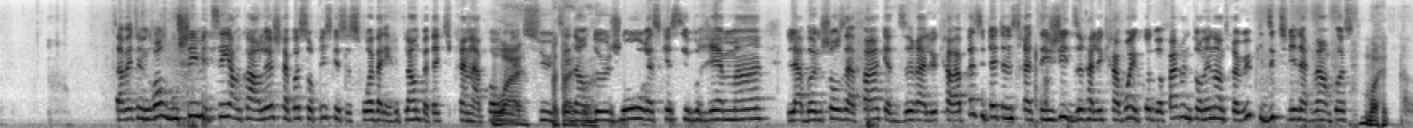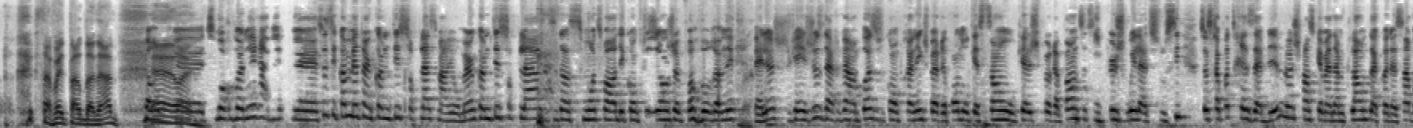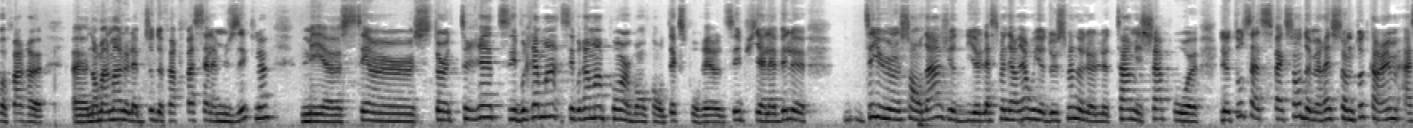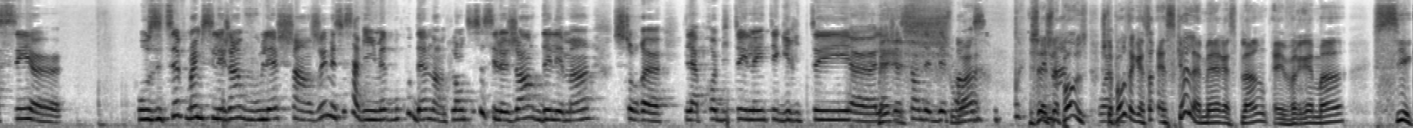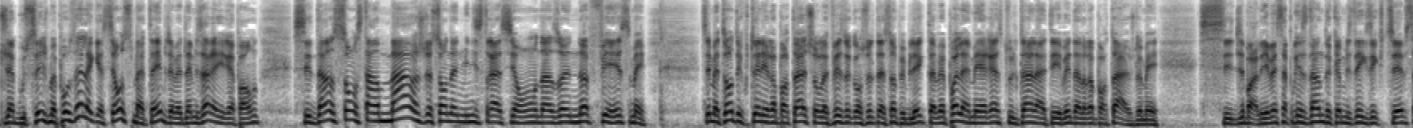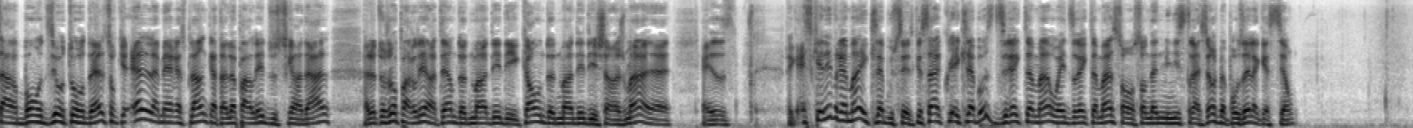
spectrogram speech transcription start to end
Ça va être une grosse bouchée, mais tu sais, encore là, je serais pas surprise que ce soit Valérie Plante peut-être qui prenne la pause là-dessus. Dans ouais. deux jours, est-ce que c'est vraiment la bonne chose à faire que de dire à Luc Rabot. Après, c'est peut-être une stratégie de dire à Luc Rabot, écoute, va faire une tournée d'entrevue puis dis que tu viens d'arriver en poste. Ouais. ça va être pardonnable. Donc, euh, ouais. euh, tu vas revenir avec... Euh, ça, c'est comme mettre un comité sur place, Mario. Mais un comité sur place, dans six mois, tu vas avoir des conclusions, je vais pas vous revenir. Mais là, je viens juste d'arriver en poste, vous comprenez que je vais répondre aux questions auxquelles je peux répondre. Tu sais, il peut jouer là-dessus aussi. Ce sera pas très habile. Là. Je pense que Mme Plante, la connaissant, va faire... Euh, euh, normalement, elle a l'habitude de faire face à la musique, là, mais euh, c'est un, c'est un très, c'est vraiment, c'est vraiment pas un bon contexte pour elle, tu sais. Puis elle avait le, tu sais, il y a eu un sondage il y a, il y a, la semaine dernière ou il y a deux semaines, le, le temps m'échappe où euh, le taux de satisfaction demeurait somme toute quand même assez euh, positif, même si les gens voulaient changer. Mais ça, ça vient y mettre beaucoup d'aide dans le plomb. Tu sais, ça, c'est le genre d'élément sur euh, la probité, l'intégrité, euh, la gestion des dépenses. Je, je, te pose, ouais. je te pose la question, est-ce que la mairesse Plante est vraiment si éclabousée? Je me posais la question ce matin, j'avais de la misère à y répondre. C'est dans son, c'est en marge de son administration, dans un office, mais sais, mettons, t'écoutais les reportages sur l'Office de consultation publique, t'avais pas la mairesse tout le temps à la TV dans le reportage, là, mais c'est, bon, il y avait sa présidente de comité exécutif, ça a rebondi autour d'elle, sauf que elle, la mairesse Plante, quand elle a parlé du scandale, elle a toujours parlé en termes de demander des comptes, de demander des changements. Euh, est-ce qu'elle est vraiment éclaboussée? Est-ce que ça éclabousse directement ou indirectement son, son administration? Je me posais la question.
